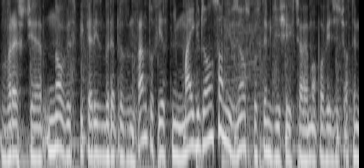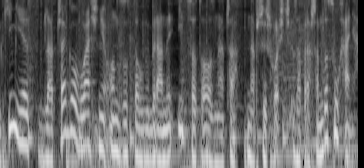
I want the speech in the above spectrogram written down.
wreszcie nowy speaker Izby Reprezentantów. Jest nim Mike Johnson i w związku z tym dzisiaj chciałem opowiedzieć o tym, kim jest, dlaczego właśnie on został wybrany i co to oznacza na przyszłość. Zapraszam do słuchania.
